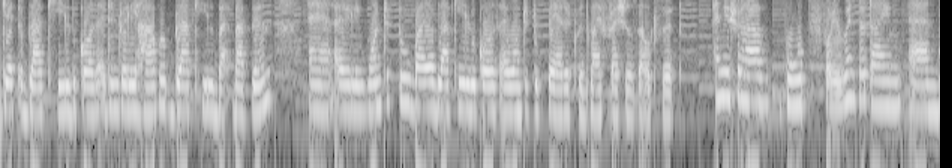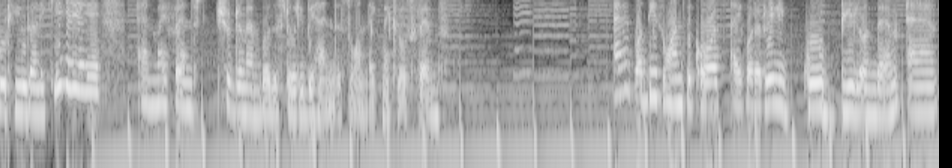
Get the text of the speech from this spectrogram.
get a black heel because I didn't really have a black heel back then. And I really wanted to buy a black heel because I wanted to pair it with my freshers outfit. And you should have boots for your winter time and boot heels are like yay! And my friends should remember the story behind this one like my close friends and I bought these ones because I got a really good deal on them and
